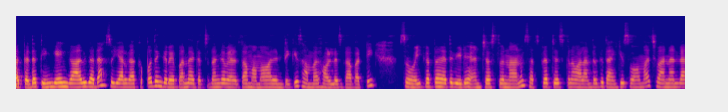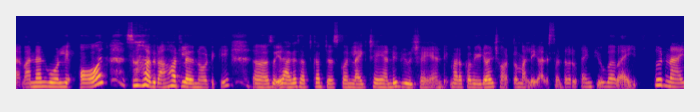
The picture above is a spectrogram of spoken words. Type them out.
అది పెద్ద థింగ్ ఏం కాదు కదా. సో ఇవాళ కాకపోతే ఇంకా రేపన్నా ఖచ్చితంగా వెళ్తాం అమ్మ వాళ్ళ ఇంటికి. సమ్మర్ హాలిడేస్ కాబట్టి. సో ఇక్కడతో అయితే వీడియో ఎండ్ చేస్తున్నాను. సబ్స్క్రైబ్ చేసుకున్న వాళ్ళందరికీ thank you so much. One and one and only all. So అది రావట్లేదు నోటికి. సో ఇలాగే సబ్స్క్రైబ్ చేసుకొని లైక్ చేయండి వ్యూ చేయండి. మరొక వీడియో షార్ట్తో మళ్ళీ కలుస్తుంది thank you. Bye. Good night.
